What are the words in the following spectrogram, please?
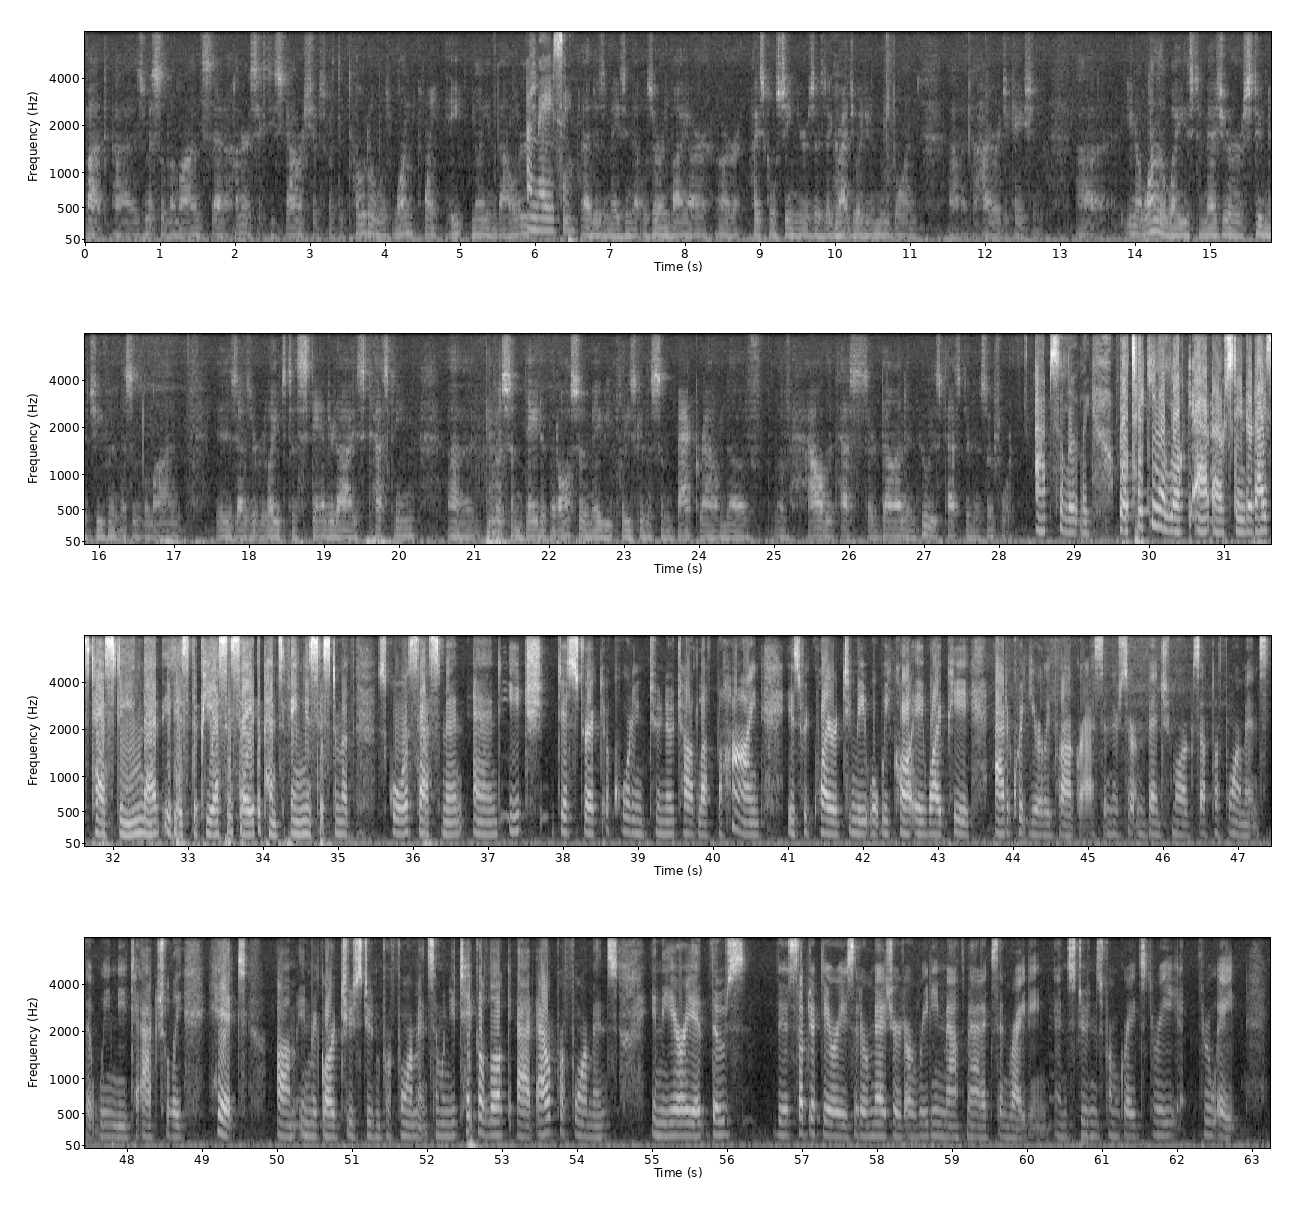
But uh, as Mrs. Lamont said, 160 scholarships, but the total was 1.8 million dollars. Amazing. That is amazing. That was earned by our, our high school seniors as they graduated and moved on uh, to higher education. Uh, you know, one of the ways to measure student achievement, Mrs. Lamont, is as it relates to standardized testing. Uh, give us some data, but also maybe please give us some background of, of how the tests are done and who is tested and so forth. Absolutely. Well, taking a look at our standardized testing, that it is the PSSA, the Pennsylvania System of School Assessment, and each district, according to No Child Left Behind, is required to meet what we call AYP, adequate yearly progress. And there's certain benchmarks of performance that we need to actually hit um, in regard to student performance. And when you take a look at our performance in the area, those the subject areas that are measured are reading, mathematics, and writing. And students from grades 3 through 8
